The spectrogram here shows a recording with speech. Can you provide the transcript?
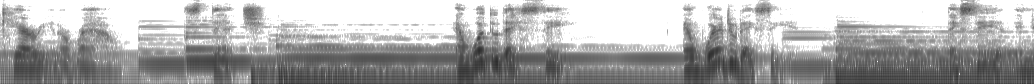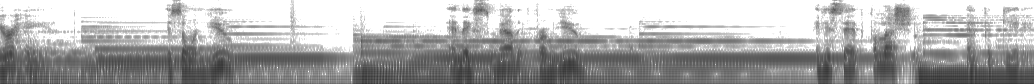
carrying around stench. And what do they see? And where do they see it? They see it in your hand. It's on you and they smell it from you. And he said, flush it and forget it.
